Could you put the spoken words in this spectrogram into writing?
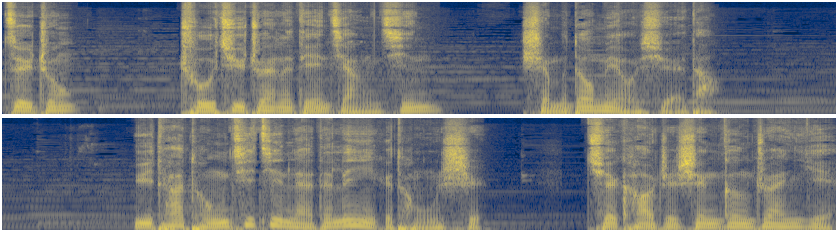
最终，除去赚了点奖金，什么都没有学到。与他同期进来的另一个同事，却靠着深耕专业，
